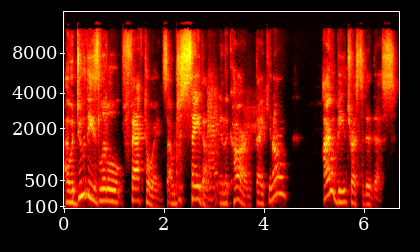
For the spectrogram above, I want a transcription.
i would do these little factoids i would just say them in the car and think you know i would be interested in this.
